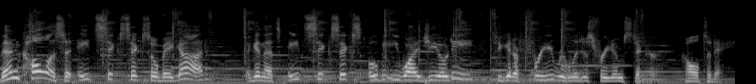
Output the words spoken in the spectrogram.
Then call us at 866 Obey God. Again, that's 866 O B E Y G O D to get a free religious freedom sticker. Call today.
